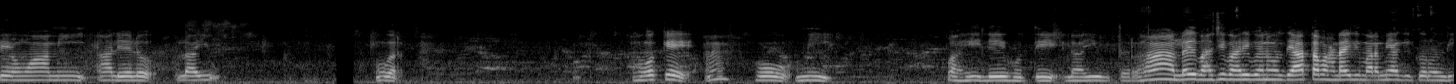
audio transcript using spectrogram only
तेव्हा मी आलेलो लाईव्ह वर. ओके हो मी. पाहिले होते लाई तर हां लय भाजी भारी बनवली आता भांडायली मला मॅगी करून दे.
